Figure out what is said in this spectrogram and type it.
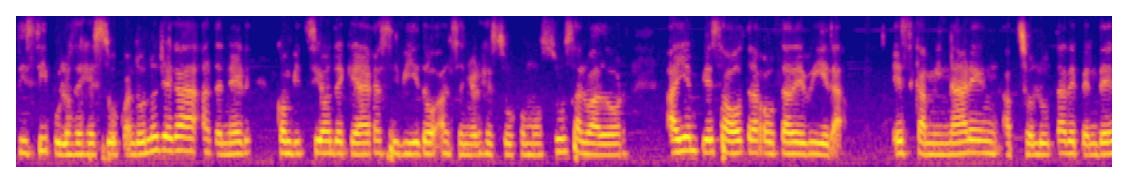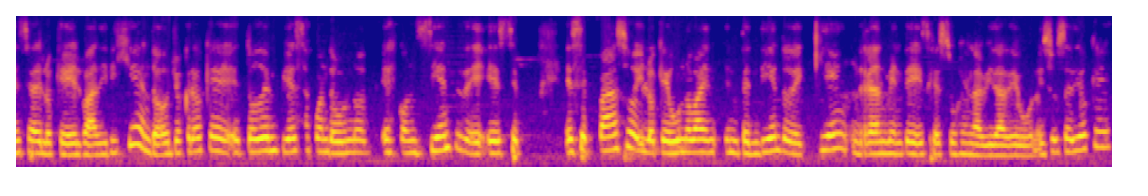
discípulos de Jesús. Cuando uno llega a tener convicción de que ha recibido al Señor Jesús como su Salvador, ahí empieza otra ruta de vida, es caminar en absoluta dependencia de lo que Él va dirigiendo. Yo creo que todo empieza cuando uno es consciente de ese, ese paso y lo que uno va entendiendo de quién realmente es Jesús en la vida de uno. Y sucedió que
